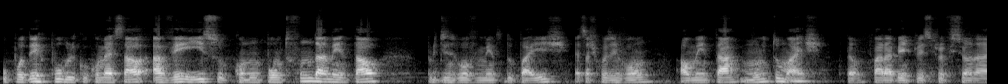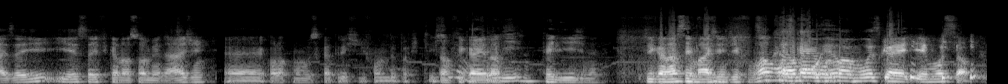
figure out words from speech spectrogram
o poder público começar a ver isso como um ponto fundamental para o desenvolvimento do país, essas coisas vão aumentar muito mais. Então, parabéns para esses profissionais aí. E esse aí fica a nossa homenagem. É, coloca uma música triste de fundo depois. então fica aí feliz, na... né? feliz, né? Fica a nossa imagem de fundo. Uma música, morreu. uma música de emoção.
